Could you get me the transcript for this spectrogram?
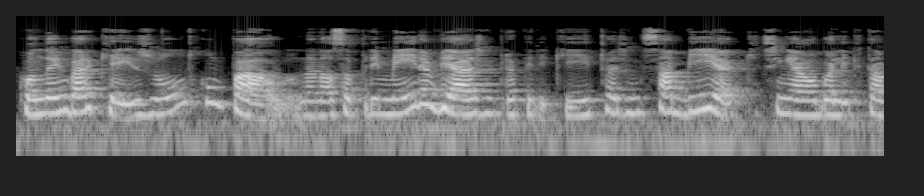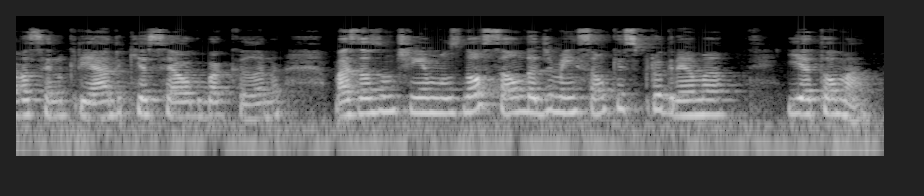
Quando eu embarquei junto com o Paulo na nossa primeira viagem para Periquito, a gente sabia que tinha algo ali que estava sendo criado, que ia ser algo bacana, mas nós não tínhamos noção da dimensão que esse programa ia tomar.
